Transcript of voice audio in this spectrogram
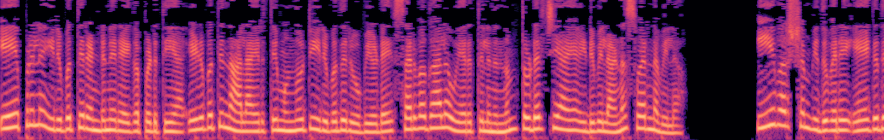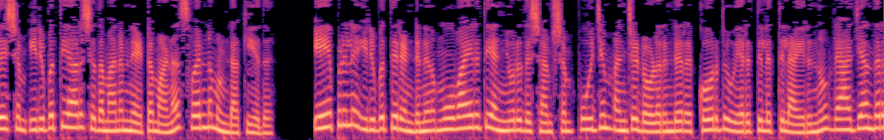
ഏപ്രിൽ ഇരുപത്തിരണ്ടിന് രേഖപ്പെടുത്തിയ എഴുപത്തിനാലായിരത്തി മുന്നൂറ്റി ഇരുപത് രൂപയുടെ സർവകാല ഉയരത്തിൽ നിന്നും തുടർച്ചയായ ഇടിവിലാണ് സ്വർണവില. ഈ വർഷം ഇതുവരെ ഏകദേശം ഇരുപത്തിയാറ് ശതമാനം നേട്ടമാണ് സ്വർണമുണ്ടാക്കിയത്. ഏപ്രിൽ ഇരുപത്തിരണ്ടിന് മൂവായിരത്തി അഞ്ഞൂറ് ദശാംശം പൂജ്യം അഞ്ച് ഡോളറിന്റെ റെക്കോർഡ് ഉയരത്തിലെത്തിലായിരുന്നു രാജ്യാന്തര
